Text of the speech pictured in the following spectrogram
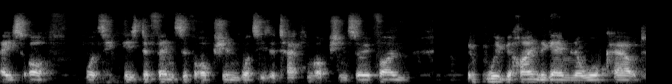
pace off? What's his defensive option? What's his attacking option? So if I'm if we're behind the game and I walk out,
